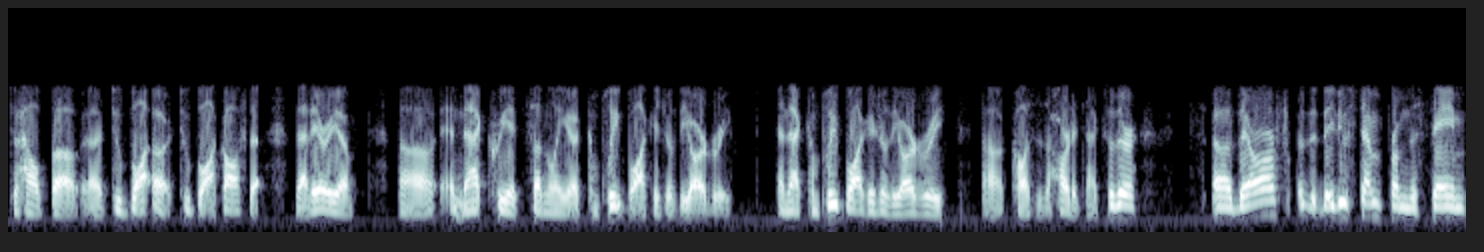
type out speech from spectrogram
to help uh, uh, to block uh, to block off that that area uh, and that creates suddenly a complete blockage of the artery, and that complete blockage of the artery uh, causes a heart attack. So there, uh, there are they do stem from the same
